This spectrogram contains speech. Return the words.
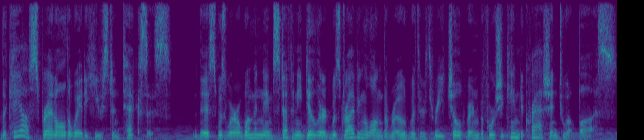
The chaos spread all the way to Houston, Texas. This was where a woman named Stephanie Dillard was driving along the road with her three children before she came to crash into a bus.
